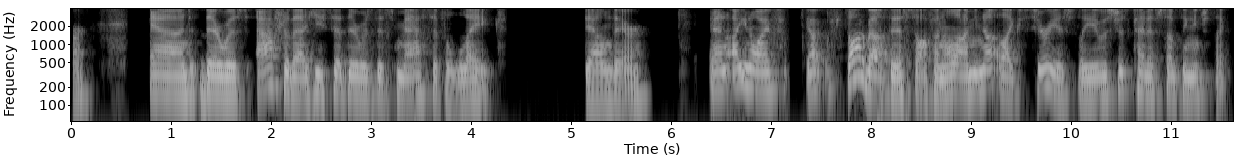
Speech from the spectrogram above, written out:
far. And there was after that he said there was this massive lake down there. And I, you know, I've, I've thought about this off and on. I mean, not like seriously. It was just kind of something interesting. Like,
